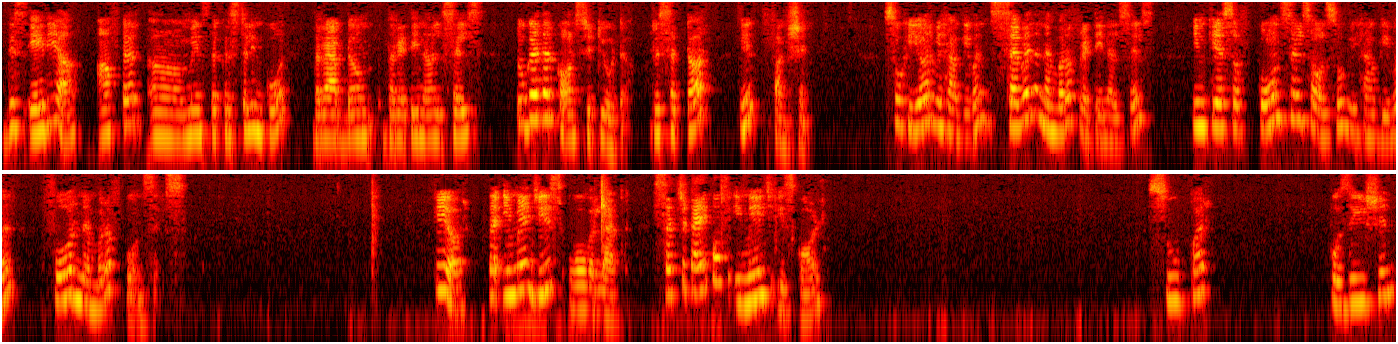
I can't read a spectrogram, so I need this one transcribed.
this area after uh, means the crystalline cone, the rhabdom, the retinal cells together constitute receptor in function. So here we have given 7 number of retinal cells. In case of cone cells also we have given 4 number of cone cells. Here the image is overlapped. Such a type of image is called superposition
